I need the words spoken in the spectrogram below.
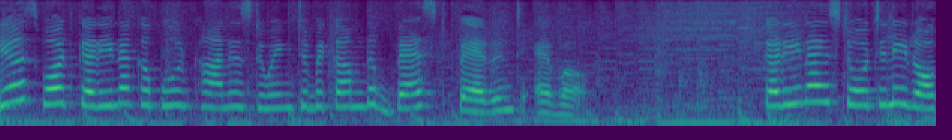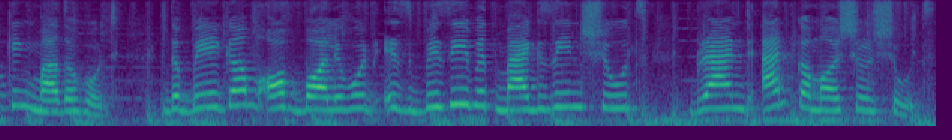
Here's what Kareena Kapoor Khan is doing to become the best parent ever. Kareena is totally rocking motherhood. The Begum of Bollywood is busy with magazine shoots, brand and commercial shoots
